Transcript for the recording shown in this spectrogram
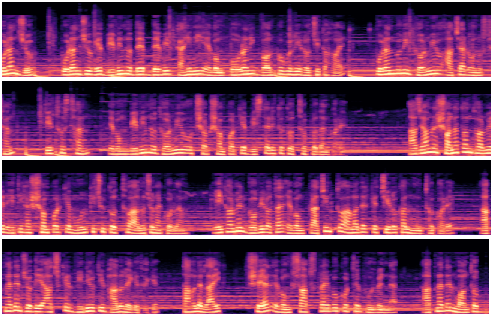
পুরাণ যুগ, পুরাণ যুগে বিভিন্ন দেব দেবীর কাহিনী এবং পৌরাণিক গল্পগুলি রচিত হয়। পুরাণগুলি ধর্মীয় আচার অনুষ্ঠান, তীর্থস্থান এবং বিভিন্ন ধর্মীয় উৎসব সম্পর্কে বিস্তারিত তথ্য প্রদান করে। আজ আমরা সনাতন ধর্মের ইতিহাস সম্পর্কে মূল কিছু তথ্য আলোচনা করলাম। এই ধর্মের গভীরতা এবং প্রাচীনত্ব আমাদেরকে চিরকাল মুগ্ধ করে। আপনাদের যদি আজকের ভিডিওটি ভালো লেগে থাকে তাহলে লাইক, শেয়ার এবং সাবস্ক্রাইবও করতে ভুলবেন না আপনাদের মন্তব্য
